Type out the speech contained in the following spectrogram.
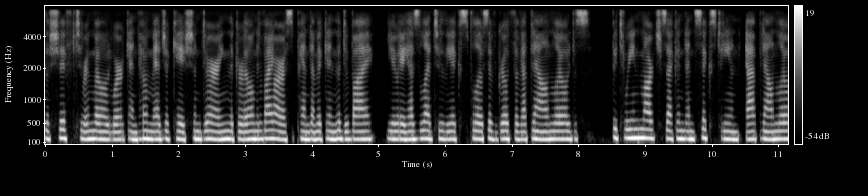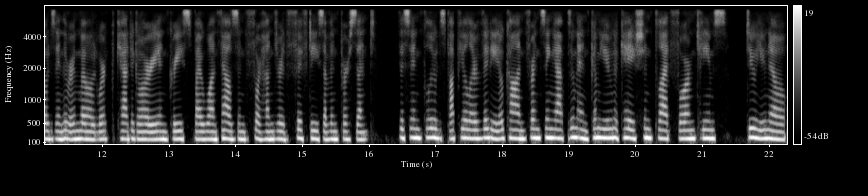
the shift to remote work and home education during the coronavirus pandemic in the Dubai, UAE has led to the explosive growth of app downloads. Between March 2nd and 16, app downloads in the remote work category increased by 1,457%. This includes popular video conferencing app Zoom and communication platform Teams. Do you know?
